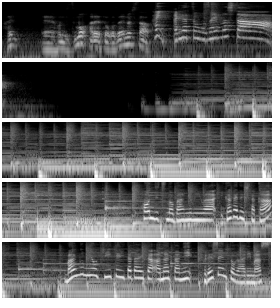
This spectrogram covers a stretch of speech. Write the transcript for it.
はい。えー本日もありがとうございましたう。。はい。ありがとうございました。本日の番組はいかがでしたか？番組を聞いていただいたあなたにプレゼントがあります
